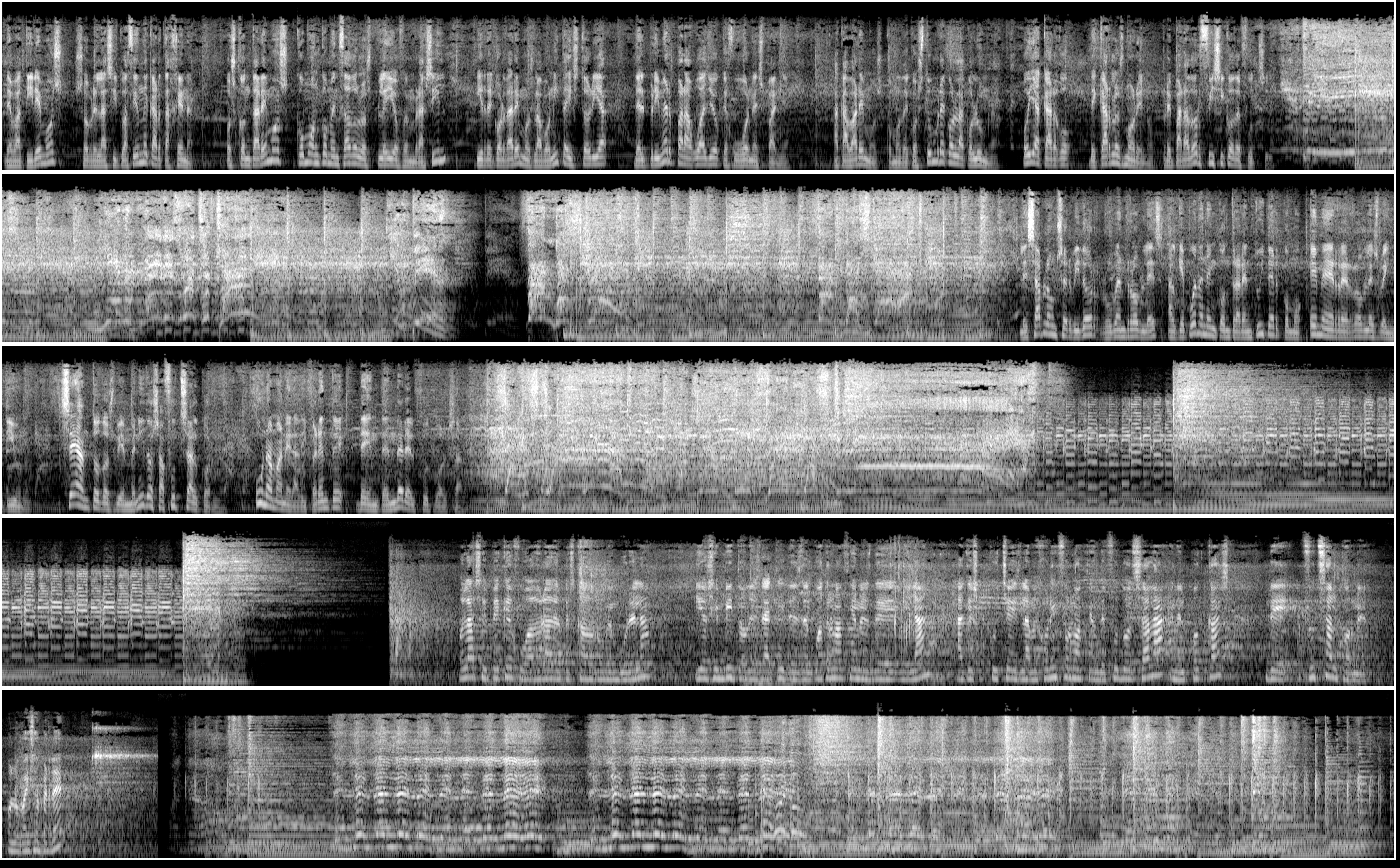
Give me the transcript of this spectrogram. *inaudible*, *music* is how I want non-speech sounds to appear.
Debatiremos sobre la situación de Cartagena, os contaremos cómo han comenzado los playoffs en Brasil y recordaremos la bonita historia del primer paraguayo que jugó en España. Acabaremos, como de costumbre, con la columna, hoy a cargo de Carlos Moreno, preparador físico de futsal. Les habla un servidor, Rubén Robles, al que pueden encontrar en Twitter como mrrobles21. Sean todos bienvenidos a Futsal Corner, una manera diferente de entender el fútbol sala. Hola, soy Peque, jugadora del pescado Rubén Burela, y os invito desde aquí, desde el Cuatro Naciones de Milán, a que escuchéis la mejor información de fútbol sala en el podcast de Futsal Corner. ¿Os lo vais a perder?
